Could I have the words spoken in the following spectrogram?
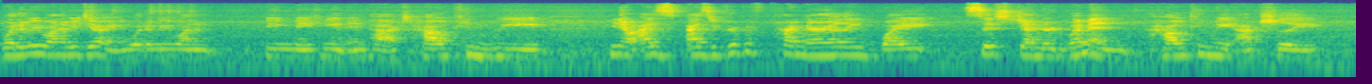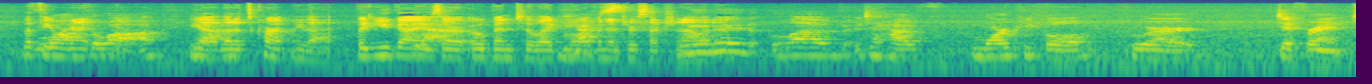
what do we want to be doing? What do we want to be making an impact? How can we, you know, as as a group of primarily white cisgendered women, how can we actually the walk the walk? Yeah, that it's currently that. But you guys Yeah. are open to like more of an intersectionality. We would love to have more people who are different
